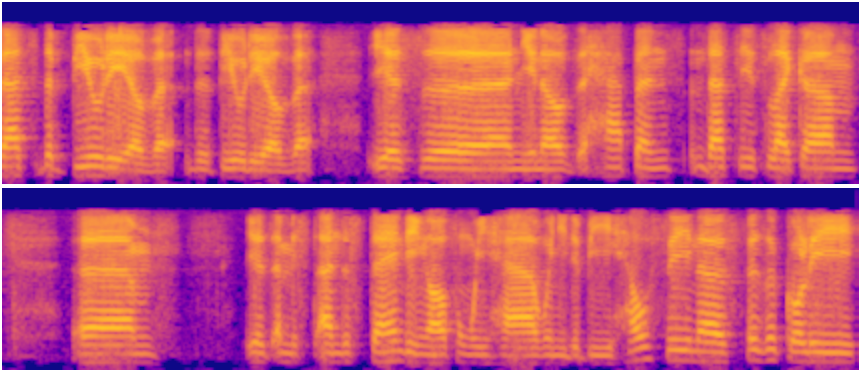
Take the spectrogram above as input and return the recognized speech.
That's the beauty of it. The beauty of it. Yes, uh, you know, it happens. That is like um, um, is a misunderstanding often we have. We need to be healthy enough physically,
